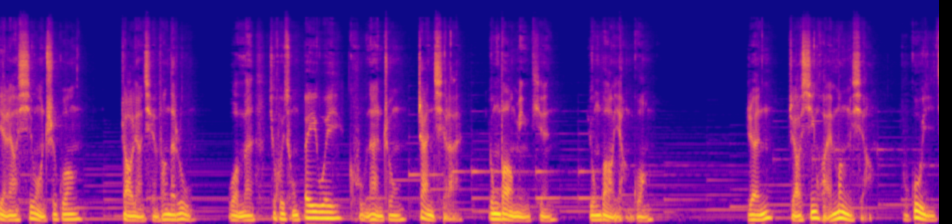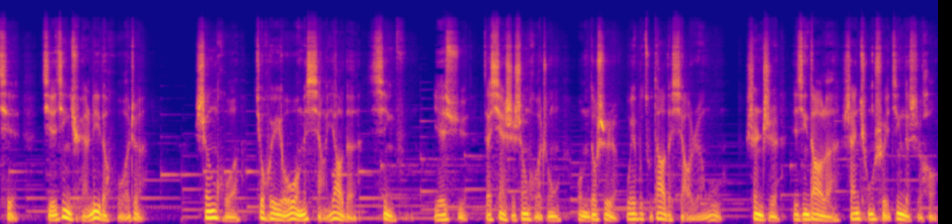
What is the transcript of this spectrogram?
点亮希望之光，照亮前方的路，我们就会从卑微苦难中站起来，拥抱明天，拥抱阳光。人只要心怀梦想，不顾一切，竭尽全力的活着，生活就会有我们想要的幸福。也许在现实生活中，我们都是微不足道的小人物。甚至已经到了山穷水尽的时候，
